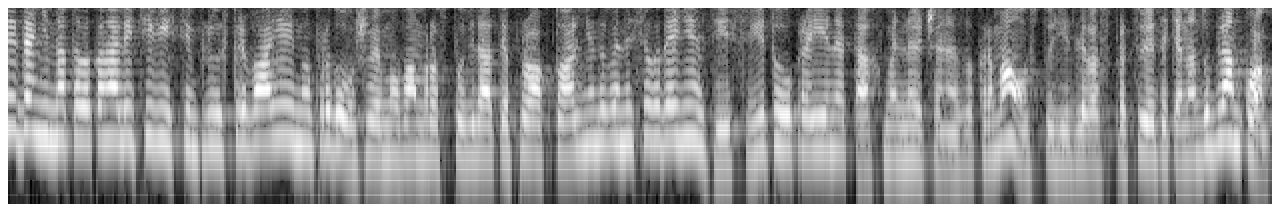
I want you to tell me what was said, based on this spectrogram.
Інформаційний день на телеканалі ТВ 7 Плюс триває, і ми продовжуємо вам розповідати про актуальні новини сьогодення зі світу України та Хмельниччини. Зокрема, у студії для вас працює Тетяна Дублянко.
